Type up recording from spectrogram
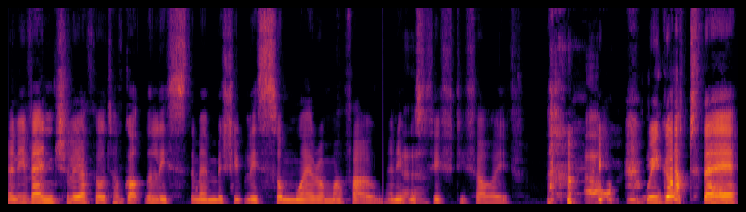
And eventually I thought, I've got the list, the membership list somewhere on my phone, and it was 55. oh, we got there,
